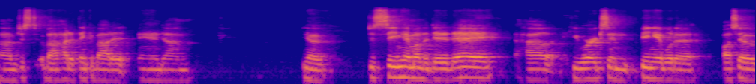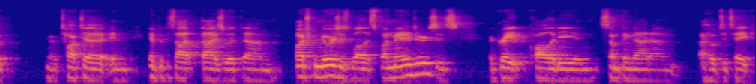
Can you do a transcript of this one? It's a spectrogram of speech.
um, just about how to think about it. And, um, you know, just seeing him on the day to day, how he works and being able to also, you know, talk to and empathize with um, entrepreneurs as well as fund managers is a great quality and something that um, I hope to take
